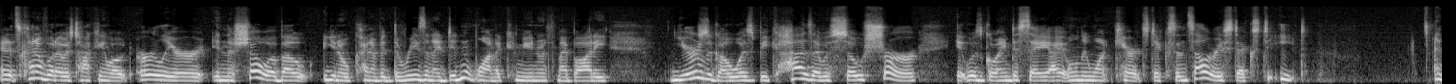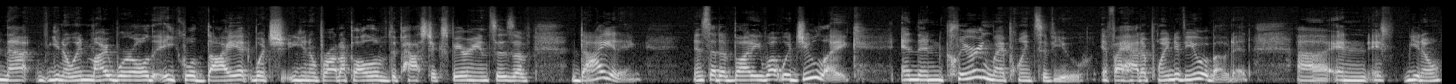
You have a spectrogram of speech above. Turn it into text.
And it's kind of what I was talking about earlier in the show about, you know, kind of the reason I didn't want to commune with my body years ago was because I was so sure it was going to say, I only want carrot sticks and celery sticks to eat and that you know in my world equal diet which you know brought up all of the past experiences of dieting instead of body, what would you like? And then clearing my points of view if I had a point of view about it. Uh, and if, you know,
